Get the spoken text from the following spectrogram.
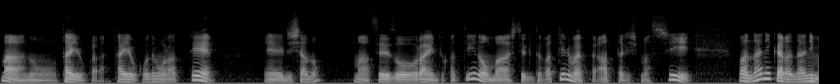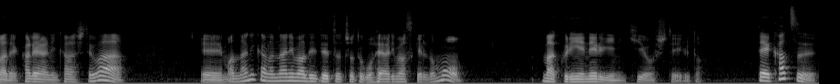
まあ、あの太陽から太陽光でもらって、えー、自社の、まあ、製造ラインとかっていうのを回してるとかっていうのもやっぱりあったりしますし、まあ、何から何まで彼らに関しては、えー、まあ、何から何まででとちょっと語弊ありますけれども、まあ、クリーンエネルギーに寄与していると。でかつ、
